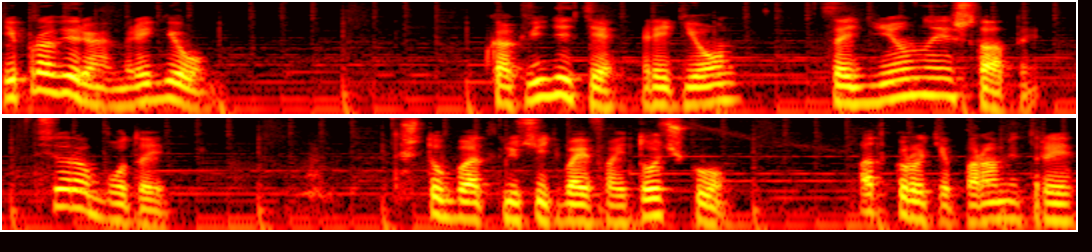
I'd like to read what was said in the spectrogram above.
и проверяем регион. Как видите, регион Соединенные Штаты. Все работает. Чтобы отключить Wi-Fi точку, откройте параметры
